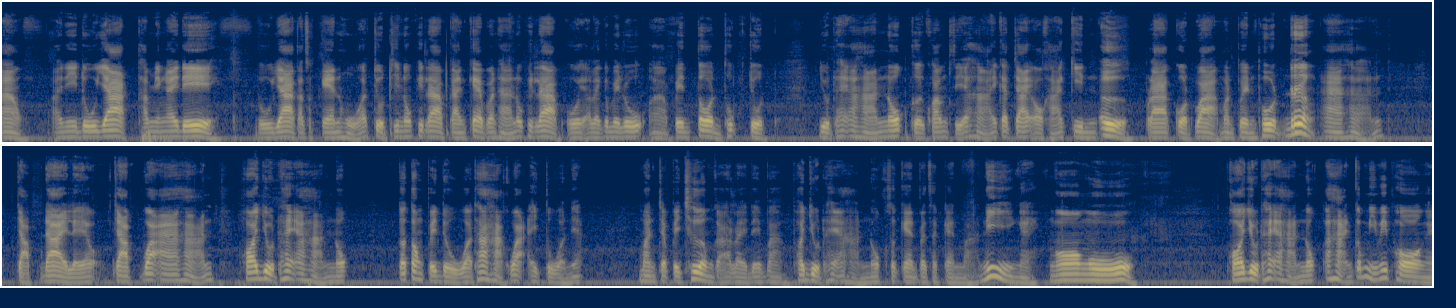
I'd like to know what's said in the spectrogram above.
อ้าวอันนี้ดูยากทำยังไงดี ดูยากกับสแกนหัวจุดที่นกพิราบการแก้ปัญหานกพิราบโอ้ยอะไรก็ไม่รู้อ่าเป็นต้นทุกจุด หยุดให้อาหารนกเกิดความเสียหายกระจายออกหากิน เออ ปรากฏว่ามันเป็นพูดเรื่องอาหาร จับได้แล้ว จับว่าอาหาร พอหยุดให้อาหารนก ก็ต้องไปดูว่าถ้าหากว่าไอตัวเนี้ยมันจะไปเชื่อมกับอะไรได้บ้าง พอหยุดให้อาหารนกสแกนไปสแกนมา นี่ไง งองู พอหยุดให้อาหารนกอาหารก็มีไม่พอไง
